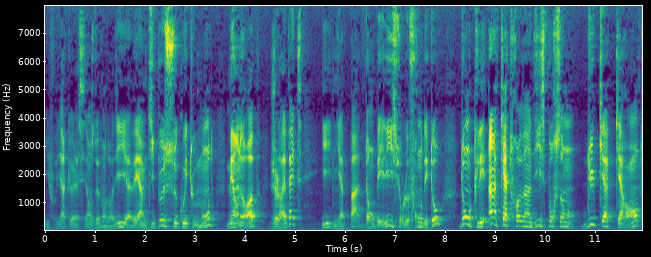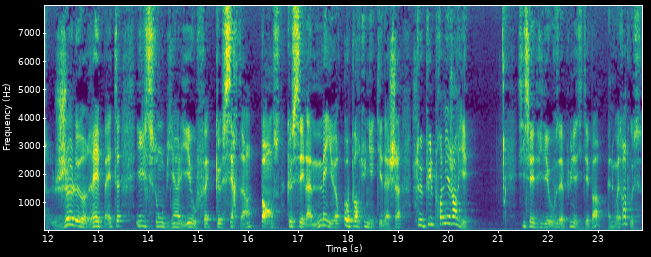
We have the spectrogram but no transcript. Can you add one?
Il faut dire que la séance de vendredi avait un petit peu secoué tout le monde, mais en Europe, je le répète, il n'y a pas d'embellie sur le front des taux. Donc les 1,90% du CAC 40, je le répète, ils sont bien liés au fait que certains pensent que c'est la meilleure opportunité d'achat depuis le 1er janvier. Si cette vidéo vous a plu, n'hésitez pas à nous mettre un pouce.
